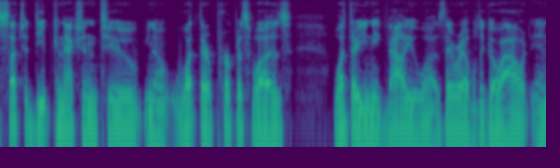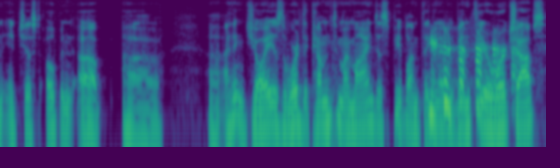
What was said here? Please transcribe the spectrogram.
such a deep connection to you know what their purpose was, what their unique value was. They were able to go out, and it just opened up. Uh, uh, I think joy is the word that comes to my mind. Just people I'm thinking of who've been to your workshops,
